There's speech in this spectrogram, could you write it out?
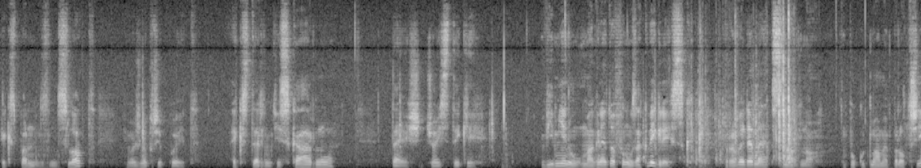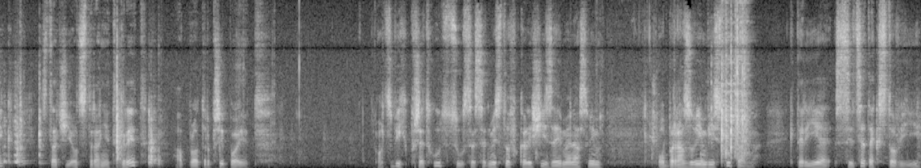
expandní slot, je možno připojit externí tiskárnu, též joysticky. Výměnu magnetofonu za quickdisk provedeme snadno. Pokud máme plotřík, stačí odstranit kryt a plotr připojit. Od svých předchůdců se sedmistovka liší zejména svým obrazovým výstupem, který je sice textový,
